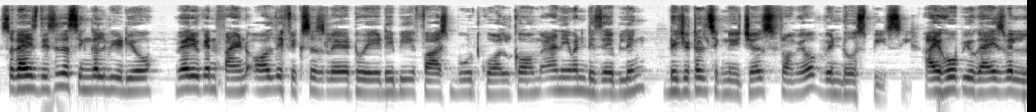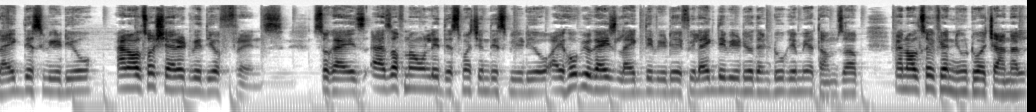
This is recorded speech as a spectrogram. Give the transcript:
So guys, this is a single video where you can find all the fixes related to ADB, fastboot, Qualcomm and even disabling digital signatures from your Windows PC. I hope you guys will like this video and also share it with your friends. So guys, as of now only this much in this video. I hope you guys like the video. If you like the video then do give me a thumbs up. And also if you're new to our channel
